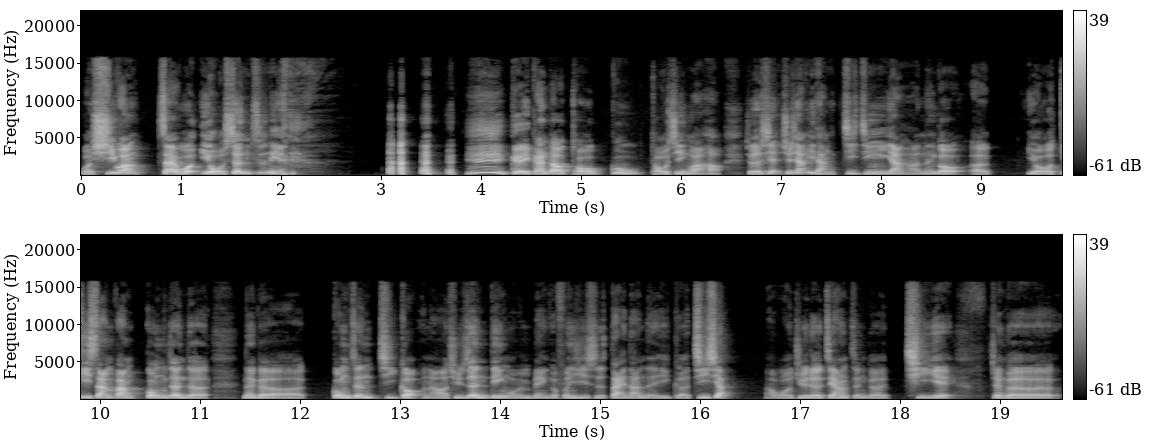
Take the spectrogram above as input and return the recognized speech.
我希望在我有生之年 可以看到投顾投信化哈，就是像就像一档基金一样哈，能够呃有第三方公认的那个公证机构，然后去认定我们每个分析师带单的一个绩效啊，我觉得这样整个企业整个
